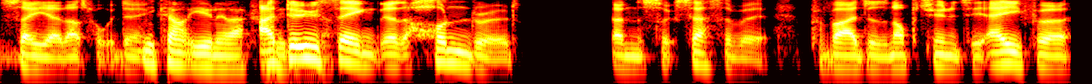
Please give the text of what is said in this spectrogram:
say, yeah, that's what we're doing. You can't unilaterally. I do think that the hundred and the success of it provides us an opportunity, a for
